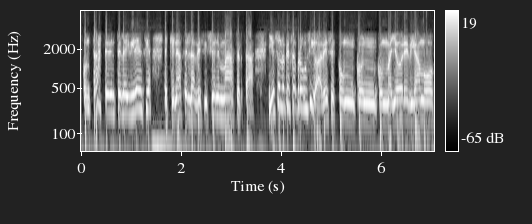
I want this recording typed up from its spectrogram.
contraste entre la evidencia es que nacen las decisiones más acertadas. Y eso es lo que se ha producido, a veces con, con, con mayores, digamos,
